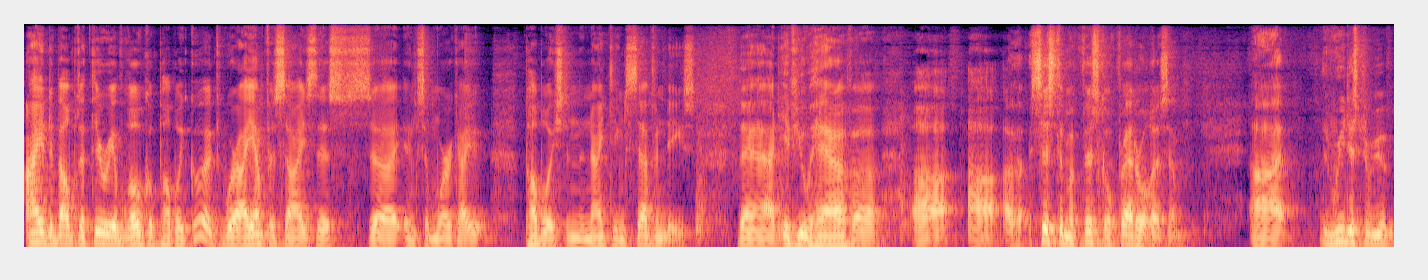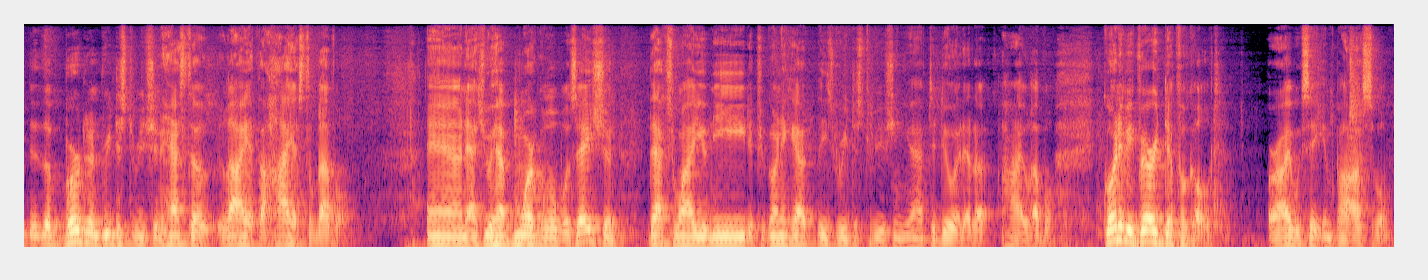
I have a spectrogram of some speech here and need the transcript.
I had developed a theory of local public goods where I emphasized this uh, in some work I published in the 1970s, that if you have a, a, a system of fiscal federalism, uh, the burden of redistribution has to lie at the highest level. And as you have more globalization, that's why you need, if you're going to get these redistribution, you have to do it at a high level. Going to be very difficult, or I would say impossible,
